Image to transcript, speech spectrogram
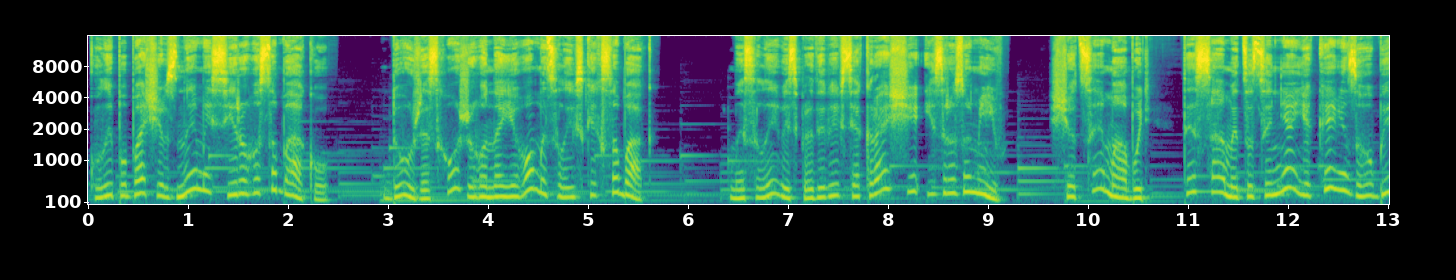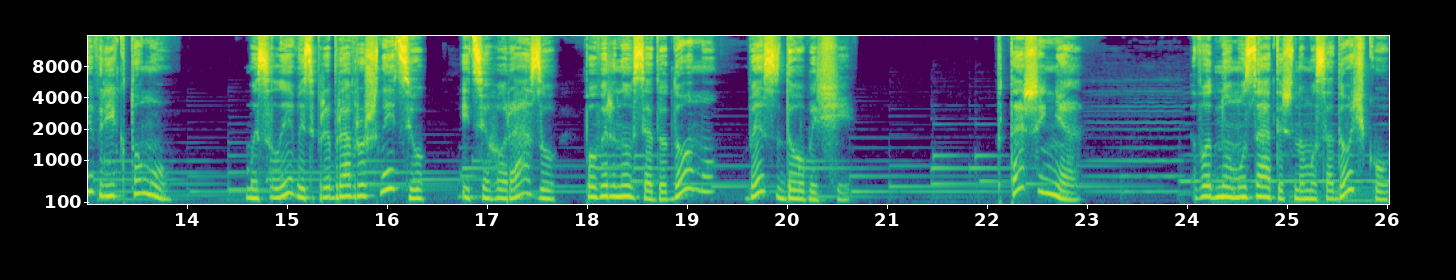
коли побачив з ними сірого собаку, дуже схожого на його мисливських собак. Мисливець придивився краще і зрозумів, що це, мабуть, те саме цуценя, яке він згубив рік тому. Мисливець прибрав рушницю і цього разу повернувся додому без здобичі. Пташеня в одному затишному садочку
